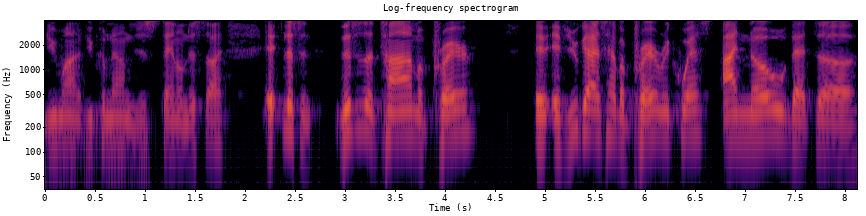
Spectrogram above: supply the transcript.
you mind if you come down and just stand on this side? It, listen, this is a time of prayer. If, if, you guys have a prayer request, I know that uh,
